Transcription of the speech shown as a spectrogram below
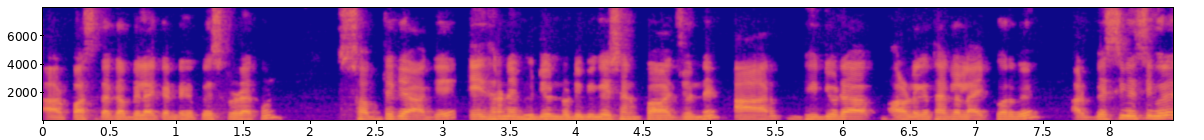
আর পাশে থাকা বেল আইকনটাকে প্রেস করে রাখুন। সব থেকে আগে এই ধরনের ভিডিওর নোটিফিকেশন পাওয়ার জন্য আর ভিডিওটা ভালো লেগে থাকলে লাইক করবেন আর বেশি বেশি করে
